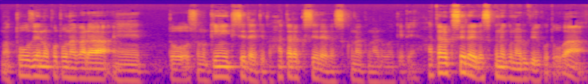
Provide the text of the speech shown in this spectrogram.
まあ、当然のことながら、えーっとその現役世代というか働く世代が少なくなるわけで。働く世代が少なくなるということは、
